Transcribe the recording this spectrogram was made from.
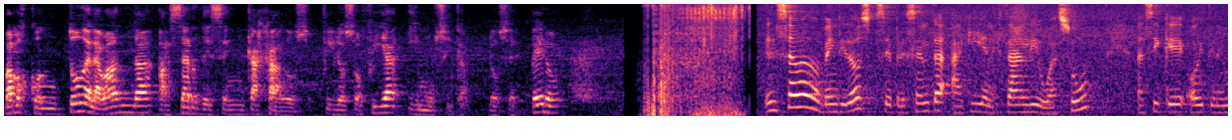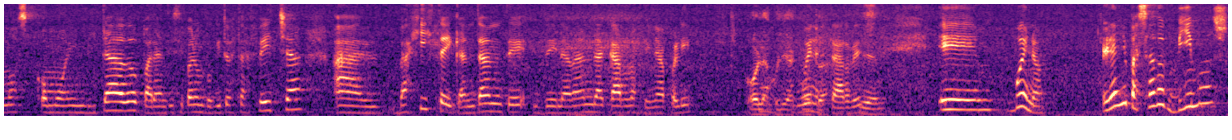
Vamos con toda la banda a ser desencajados, filosofía y música. Los espero. El sábado 22 se presenta aquí en Stanley, Guazú, así que hoy tenemos como invitado para anticipar un poquito esta fecha al bajista y cantante de la banda Carlos Di Napoli. Hola Julia. Buenas tardes. Eh, bueno, el año pasado vimos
